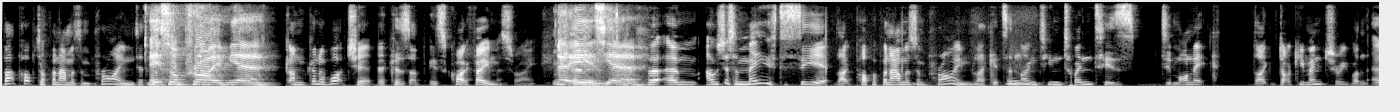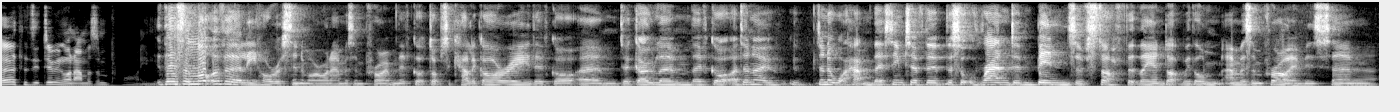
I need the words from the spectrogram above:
That popped up on Amazon Prime, didn't It's it? It's on Prime, yeah. I'm gonna watch it because it's quite famous, right? No, it is, um, yeah. But um, I was just amazed to see it like pop up on Amazon Prime. Like it's a mm. 1920s demonic like documentary. What on earth is it doing on Amazon Prime? There's a lot of early horror cinema on Amazon Prime. They've got Dr. Caligari, they've got um, The Golem, they've got I don't know, don't know what happened. They seem to have the, the sort of random bins of stuff that they end up with on Amazon Prime. Is um,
